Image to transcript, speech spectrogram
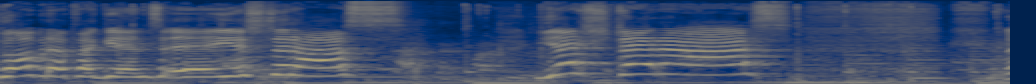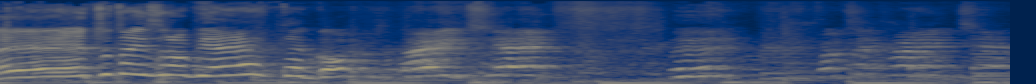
Dobra, tak więc e, jeszcze raz. Jeszcze raz! E, tutaj zrobię tego. Poczekajcie! E, poczekajcie!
